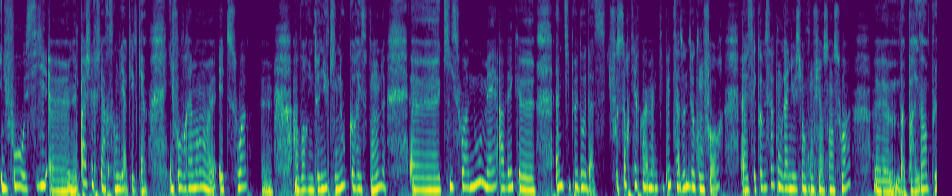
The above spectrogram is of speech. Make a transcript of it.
Il faut aussi euh, ne pas chercher à ressembler à quelqu'un. Il faut vraiment euh, être soi avoir une tenue qui nous corresponde, euh, qui soit nous, mais avec euh, un petit peu d'audace. Il faut sortir quand même un petit peu de sa zone de confort. c'est comme ça qu'on gagne aussi en confiance en soi. Bah, par exemple,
